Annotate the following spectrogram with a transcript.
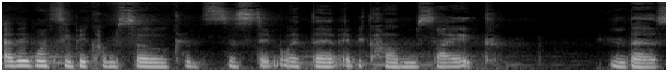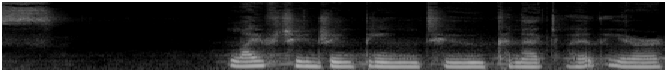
I think once you become so consistent with it, it becomes like this life changing thing to connect with your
